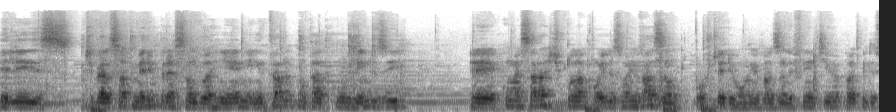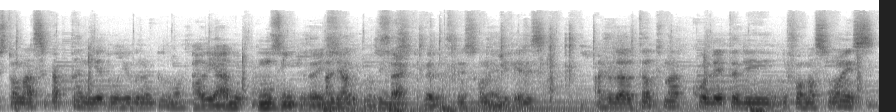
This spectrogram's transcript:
eles tiveram sua primeira impressão do RN, entraram em contato com os índios e eh, começaram a articular com eles uma invasão posterior, uma invasão definitiva para que eles tomassem a capitania do Rio Grande do Norte, Aliado com os índios, é isso? aliado com os índios. Certo, beleza. Principalmente, eles ajudaram tanto na colheita de informações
